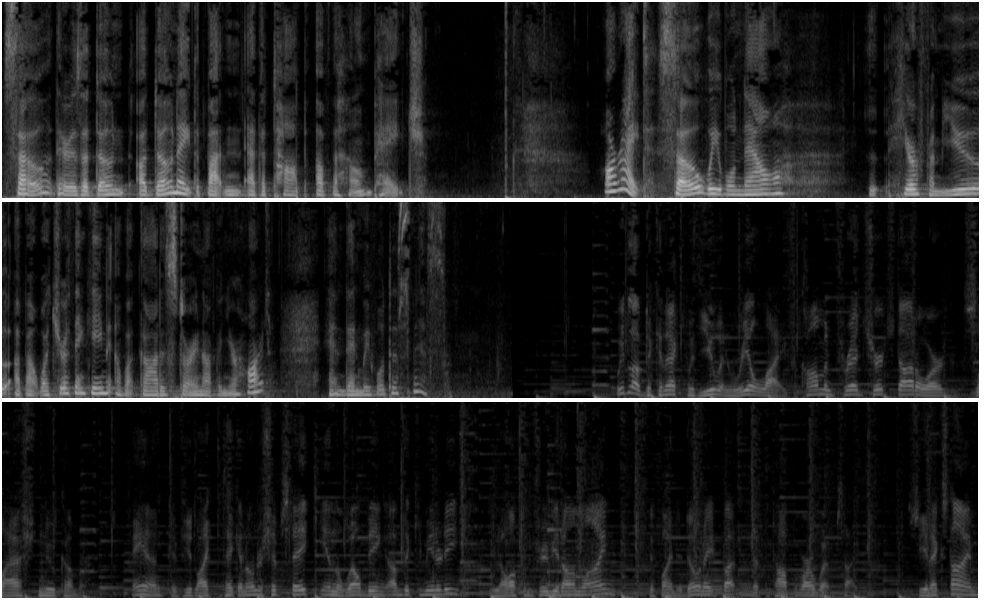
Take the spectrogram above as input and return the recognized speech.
So there is a, don- a donate button at the top of the home page. All right, so we will now hear from you about what you're thinking and what God is stirring up in your heart, and then we will dismiss. We'd love to connect with you in real life. CommonThreadChurch.org slash newcomer. And if you'd like to take an ownership stake in the well-being of the community, we all contribute online. You'll find a donate button at the top of our website. See you next time.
